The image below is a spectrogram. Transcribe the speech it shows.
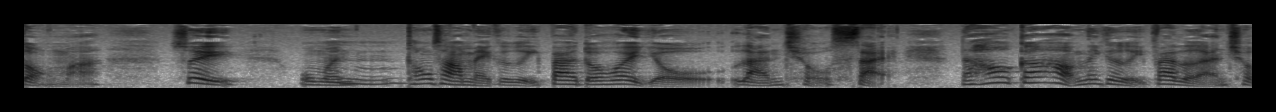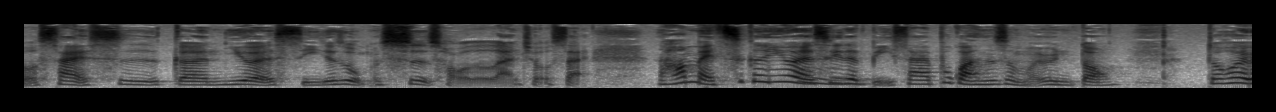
动嘛，所以我们嗯通常每个礼拜都会有篮球赛，然后刚好那个礼拜的篮球赛是跟 USC，就是我们世仇的篮球赛。然后每次跟 USC 的比赛，不管是什么运动，都会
